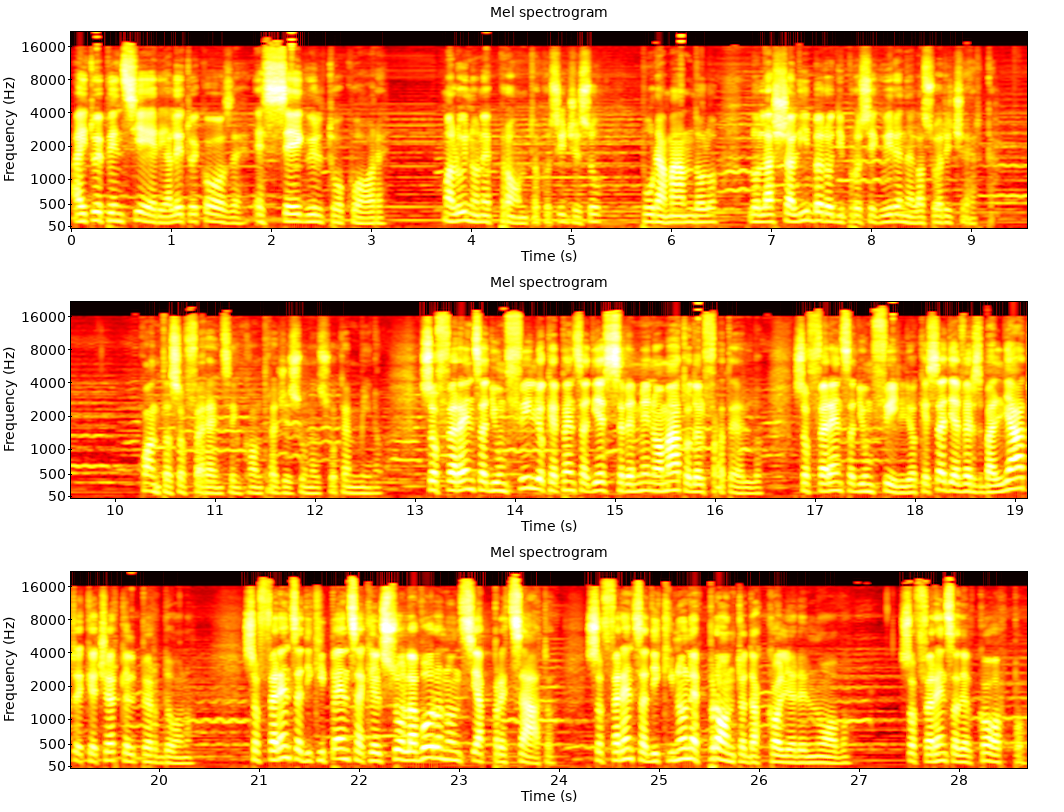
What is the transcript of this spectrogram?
ai tuoi pensieri, alle tue cose e segui il tuo cuore. Ma lui non è pronto, così Gesù, pur amandolo, lo lascia libero di proseguire nella sua ricerca. Quanta sofferenza incontra Gesù nel suo cammino. Sofferenza di un figlio che pensa di essere meno amato del fratello. Sofferenza di un figlio che sa di aver sbagliato e che cerca il perdono. Sofferenza di chi pensa che il suo lavoro non sia apprezzato. Sofferenza di chi non è pronto ad accogliere il nuovo. Sofferenza del corpo.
